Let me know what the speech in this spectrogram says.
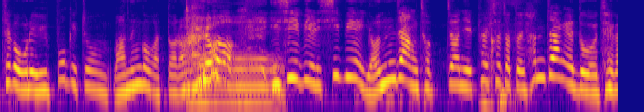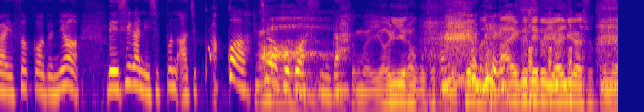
제가 올해 일복이 좀 많은 것 같더라고요. 어. 20일 12회 연장 접전이 펼쳐졌던 현장에도 제가 있었거든요. 4시간 20분 아주 꽉꽉 채워보고 아, 왔습니다. 정말 열일하고 오셨군요. 그야말로 말 그대로 열일하셨군요.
